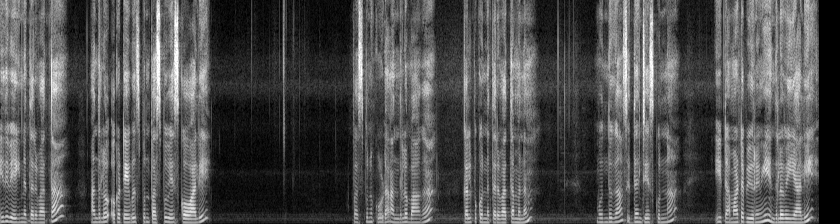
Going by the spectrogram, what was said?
ఇది వేగిన తర్వాత అందులో ఒక టేబుల్ స్పూన్ పసుపు వేసుకోవాలి. పసుపును కూడా అందులో బాగా కలుపుకున్న తర్వాత మనం ముందుగా సిద్ధం చేసుకున్న ఈ టమాటా ప్యూరీని ఇందులో వేయాలి.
